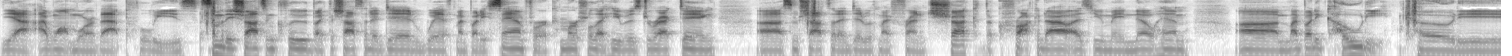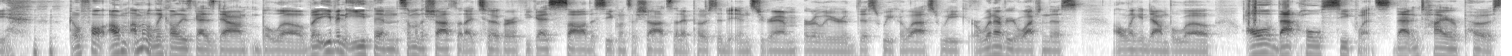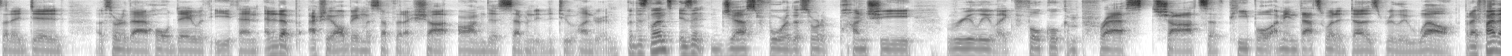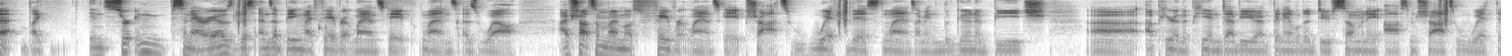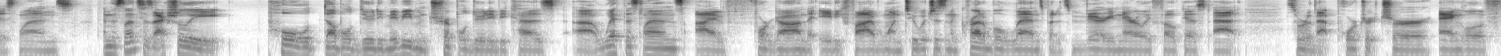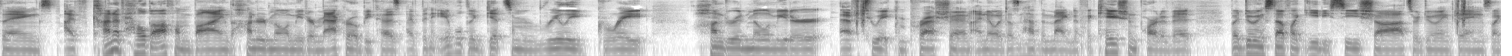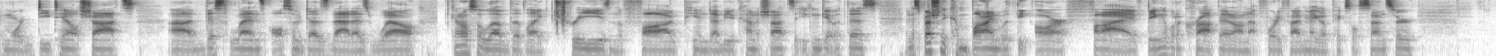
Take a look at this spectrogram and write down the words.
yeah, I want more of that, please. Some of these shots include like the shots that I did with my buddy Sam for a commercial that he was directing, uh, some shots that I did with my friend Chuck, the crocodile, as you may know him. Um, my buddy Cody. Cody. Go follow. I'm, I'm going to link all these guys down below. But even Ethan, some of the shots that I took, or if you guys saw the sequence of shots that I posted to Instagram earlier this week or last week, or whenever you're watching this, I'll link it down below. All of that whole sequence, that entire post that I did of sort of that whole day with Ethan ended up actually all being the stuff that I shot on this 70 to 200. But this lens isn't just for the sort of punchy, really like focal compressed shots of people. I mean, that's what it does really well. But I find that like in certain scenarios, this ends up being my favorite landscape lens as well. I've shot some of my most favorite landscape shots with this lens. I mean, Laguna Beach, uh, up here in the PNW, I've been able to do so many awesome shots with this lens. And this lens is actually pull double duty, maybe even triple duty, because uh, with this lens, I've foregone the 85-1.2, which is an incredible lens, but it's very narrowly focused at sort of that portraiture angle of things. I've kind of held off on buying the 100 millimeter macro because I've been able to get some really great 100 millimeter f2.8 compression. I know it doesn't have the magnification part of it, but doing stuff like EDC shots or doing things like more detail shots, uh, this lens also does that as well. You can also love the like trees and the fog PNW kind of shots that you can get with this. And especially combined with the R5, being able to crop in on that 45 megapixel sensor,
